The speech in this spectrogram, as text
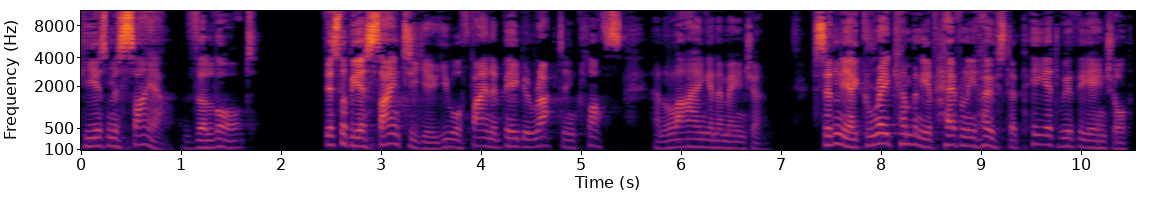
He is Messiah, the Lord. This will be a sign to you. You will find a baby wrapped in cloths and lying in a manger. Suddenly a great company of heavenly hosts appeared with the angel,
